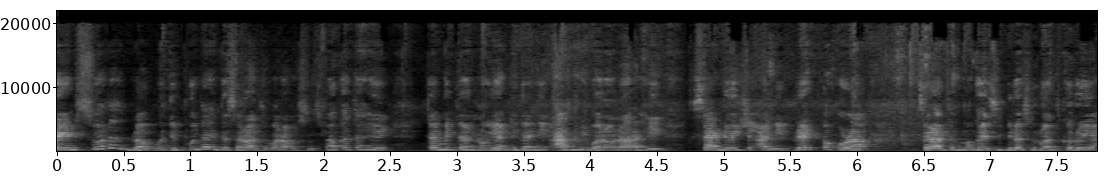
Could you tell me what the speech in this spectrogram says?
फ्रेंड्स सोनस ब्लॉगमध्ये पुन्हा एकदा सर्वांचं मनापासून स्वागत आहे. तर मित्रांनो या ठिकाणी आज मी बनवणार आहे सँडविच आणि ब्रेड पकोडा. चला तर मग रेसिपीला सुरुवात करूया.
